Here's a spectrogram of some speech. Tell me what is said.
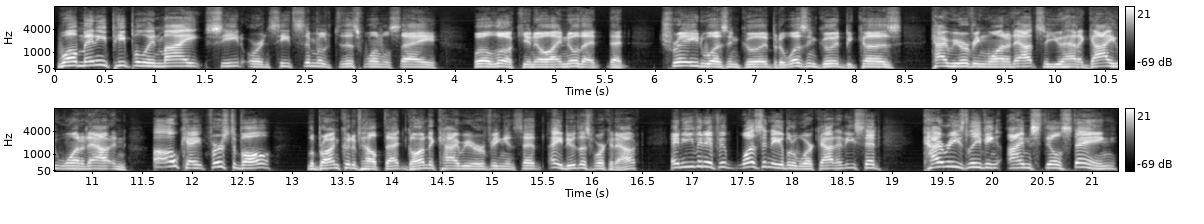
While many people in my seat or in seats similar to this one will say, well, look, you know, I know that that trade wasn't good, but it wasn't good because Kyrie Irving wanted out. So you had a guy who wanted out. And oh, okay, first of all, LeBron could have helped that, gone to Kyrie Irving and said, hey, dude, let's work it out. And even if it wasn't able to work out, had he said, Kyrie's leaving, I'm still staying,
